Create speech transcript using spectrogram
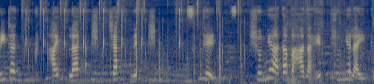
ग्रीटर हाय लाईक थेट शून्य आता पाहत आहेत, शून्य लाईक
